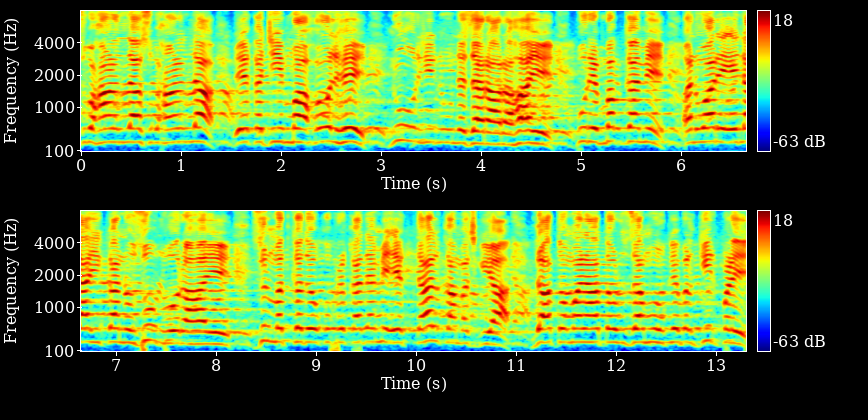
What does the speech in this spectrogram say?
سبحان اللہ سبحان اللہ، ایک عجیب ماحول ہے۔ نور ہی نور نظر آ رہا ہے۔ پورے مکہ میں انوار الہی کا نزول ہو رہا ہے۔ ظلمت قد و کبر قدم میں ایک تہل کا مچ گیا۔ لات و منات اور زمو کے بل گر پڑے۔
